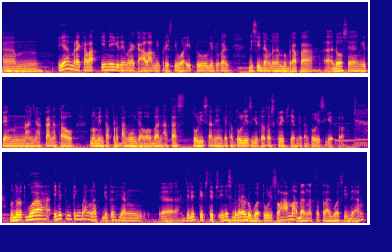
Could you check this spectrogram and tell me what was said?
um, ya mereka ini gitu ya mereka alami peristiwa itu gitu kan. Disidang dengan beberapa uh, dosen gitu yang menanyakan atau meminta pertanggungjawaban atas tulisan yang kita tulis gitu atau skripsi yang kita tulis gitu. Menurut gue ini penting banget gitu yang uh, jadi tips-tips ini sebenarnya udah gue tulis lama banget setelah gue sidang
